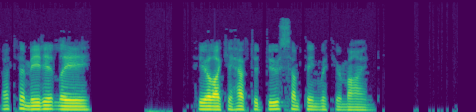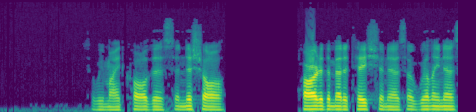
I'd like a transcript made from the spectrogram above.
not to immediately feel like you have to do something with your mind. So we might call this initial part of the meditation as a willingness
